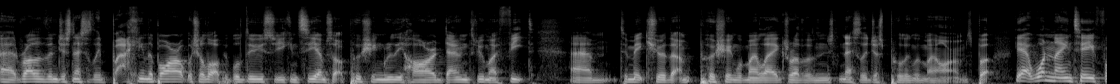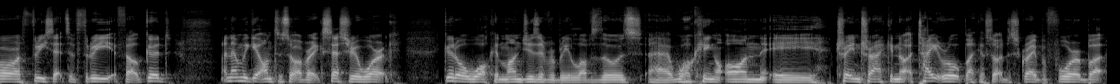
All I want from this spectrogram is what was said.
uh, rather than just necessarily backing the bar up, which a lot of people do. So you can see I'm sort of pushing really hard down through my feet um, to make sure that I'm pushing with my legs rather than necessarily just pulling with my arms. But yeah, 190 for three sets of three. It felt good. And then we get on to sort of our accessory work. Good old walking lunges, everybody loves those. Uh, walking on a train track and not a tightrope, like I've sort of described before, but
